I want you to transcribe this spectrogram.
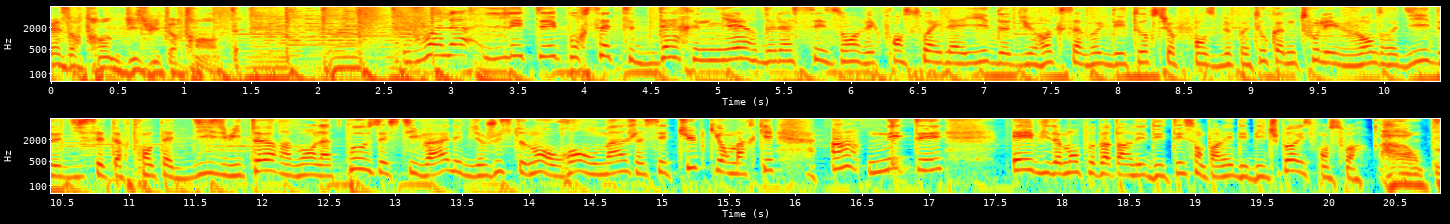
16h30, 18h30. L'été pour cette dernière de la saison avec François Elaïd du Rock Ça vole des tours sur France Bleu Poitou comme tous les vendredis de 17h30 à 18h avant la pause estivale. Et bien justement, on rend hommage à ces tubes qui ont marqué un été. Et évidemment, on peut pas parler d'été sans parler des Beach Boys, François. Ah, on peut.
